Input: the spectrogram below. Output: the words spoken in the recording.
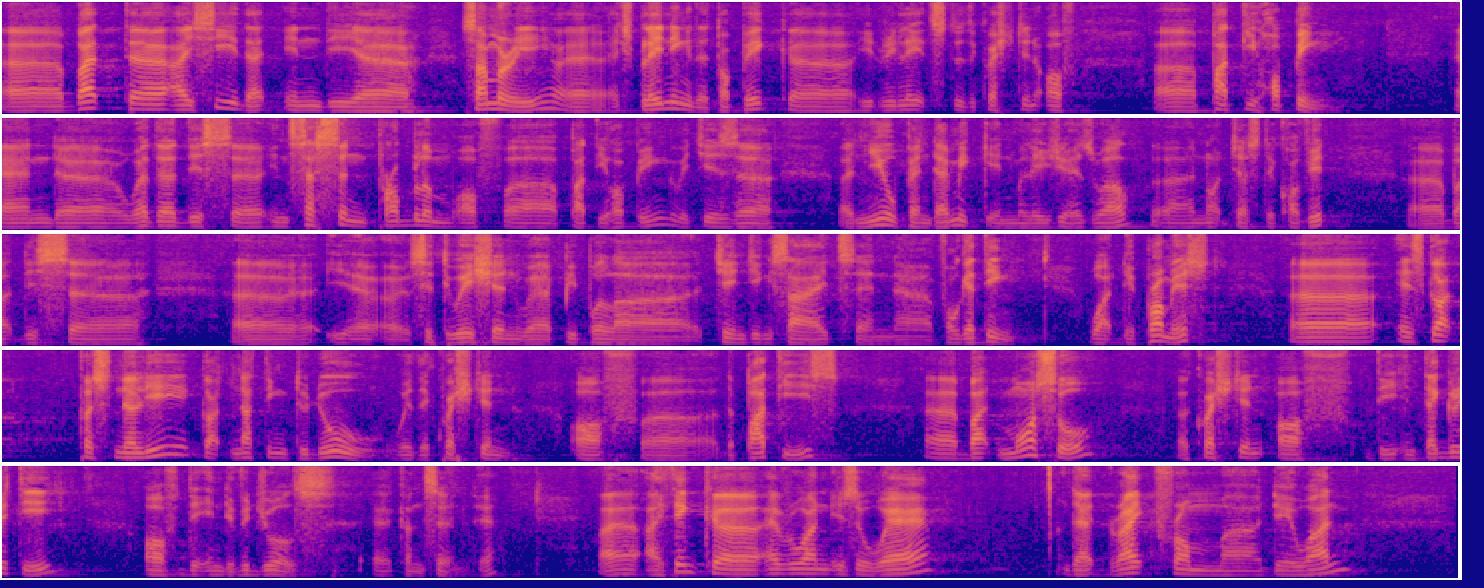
Uh, but I see that in the summary uh, explaining the topic, uh, it relates to the question of uh, party hopping and whether this incessant problem of party hopping, which is a, new pandemic in Malaysia as well, not just the COVID, but this uh, situation where people are changing sides and uh, forgetting what they promised, uh, it's got personally got nothing to do with the question of the parties, uh, but more so a question of the integrity of the individuals uh, concerned. Yeah? Uh, I think uh, everyone is aware that right from uh, day one,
